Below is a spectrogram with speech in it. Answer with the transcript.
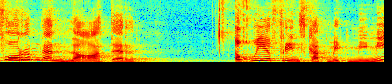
vorm dan later 'n goeie vriendskap met Mimi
